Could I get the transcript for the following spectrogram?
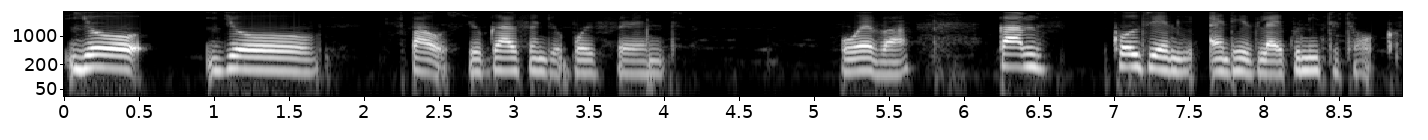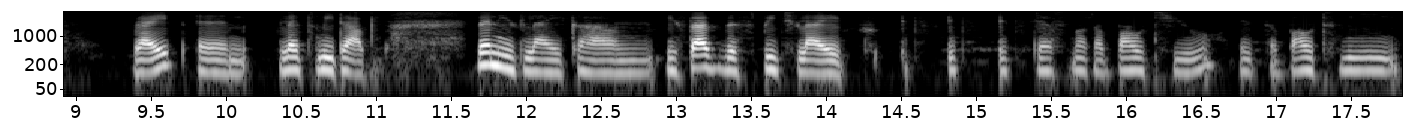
your, your spouse, your girlfriend, your boyfriend, whoever, comes, calls you and, and he's like, we need to talk, right? And let's meet up then he's like um, he starts the speech like it's it's it's just not about you it's about me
